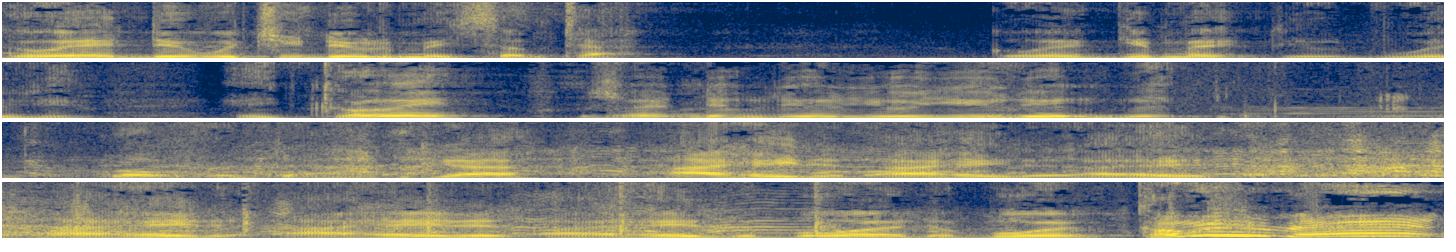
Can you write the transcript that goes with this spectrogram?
Go ahead and do what you do to me sometime. Go ahead and give me. will you? He could. You, you, you, yeah, I hate it. I hate it. I hate it. I hate it. I hate it. I hate. The boy, the boy, come here, man.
